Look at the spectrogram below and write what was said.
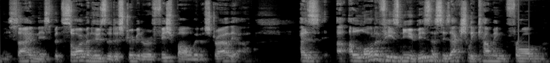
me saying this, but Simon, who's the distributor of Fishbowl in Australia, has a lot of his new business is actually coming from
